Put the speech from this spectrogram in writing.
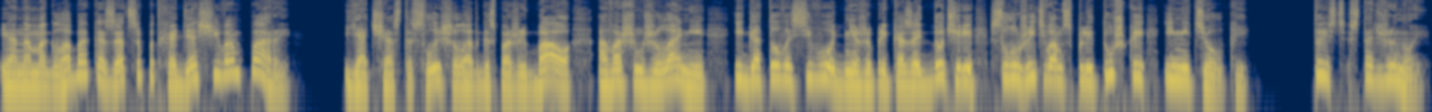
и она могла бы оказаться подходящей вам парой. Я часто слышала от госпожи Бао о вашем желании и готова сегодня же приказать дочери служить вам с плетушкой и метелкой, то есть стать женой».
